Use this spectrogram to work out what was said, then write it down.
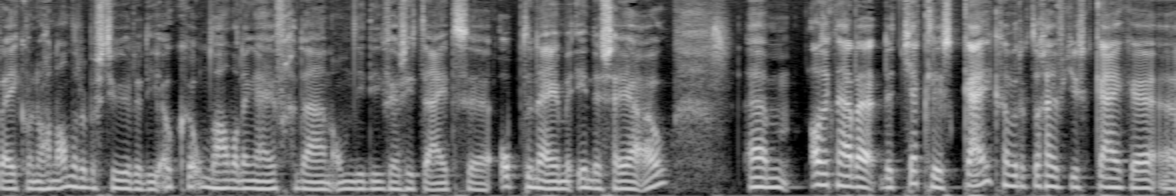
spreken we nog een andere bestuurder die ook onderhandelingen heeft gedaan om die diversiteit uh, op te nemen in de CAO. Um, als ik naar de, de, checklist kijk, dan wil ik toch eventjes kijken uh,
